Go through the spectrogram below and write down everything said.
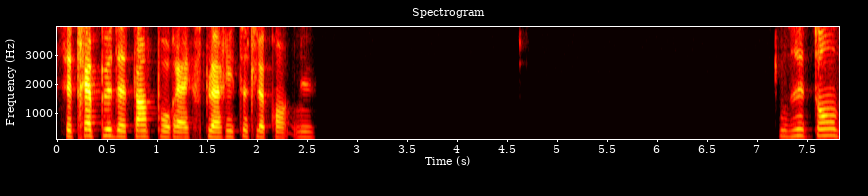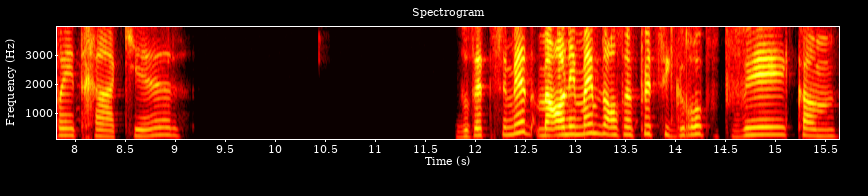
C'est très peu de temps pour explorer tout le contenu. Vous êtes donc bien tranquille. Vous êtes timide, mais on est même dans un petit groupe. Vous pouvez comme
